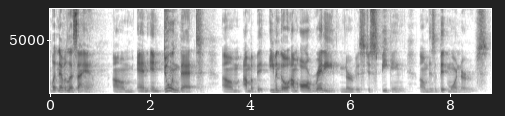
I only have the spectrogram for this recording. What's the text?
but nevertheless, I am. Um, and in doing that, um, I'm a bit, even though I'm already nervous just speaking, um, there's a bit more nerves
